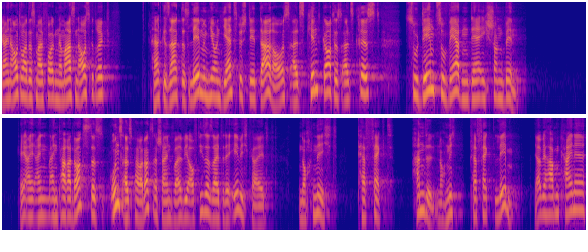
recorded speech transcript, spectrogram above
Ja, ein Autor hat das mal folgendermaßen ausgedrückt. Er hat gesagt, das Leben im Hier und Jetzt besteht daraus, als Kind Gottes, als Christ, zu dem zu werden, der ich schon bin. Okay, ein, ein, ein Paradox, das uns als Paradox erscheint, weil wir auf dieser Seite der Ewigkeit noch nicht perfekt handeln, noch nicht perfekt leben. Ja, wir haben keine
